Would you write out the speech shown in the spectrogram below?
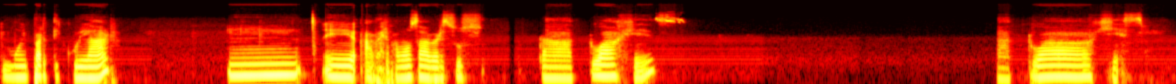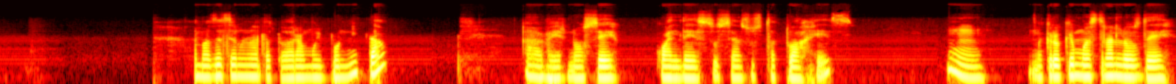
muy particular. Mm, eh, a ver, vamos a ver sus tatuajes. Tatuajes. Además de ser una tatuadora muy bonita. A ver, no sé cuál de estos sean sus tatuajes. Hmm, creo que muestran los de...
